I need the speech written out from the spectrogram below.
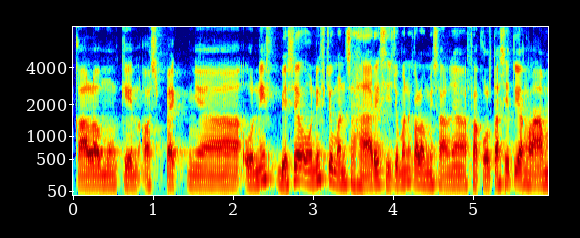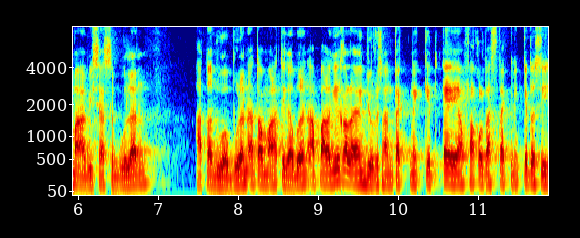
kalau mungkin ospeknya univ biasanya univ cuman sehari sih cuman kalau misalnya fakultas itu yang lama bisa sebulan atau dua bulan atau malah tiga bulan. Apalagi kalau yang jurusan teknik itu eh yang fakultas teknik itu sih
